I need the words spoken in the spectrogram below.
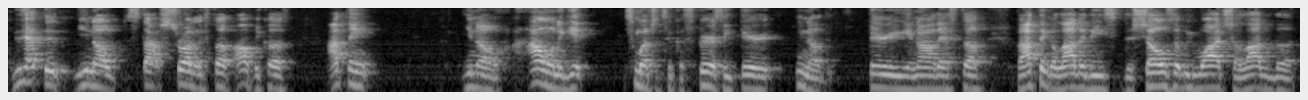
You have to, you know, stop shrugging stuff off because I think, you know, I don't want to get too much into conspiracy theory, you know, theory and all that stuff. But I think a lot of these the shows that we watch, a lot of the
